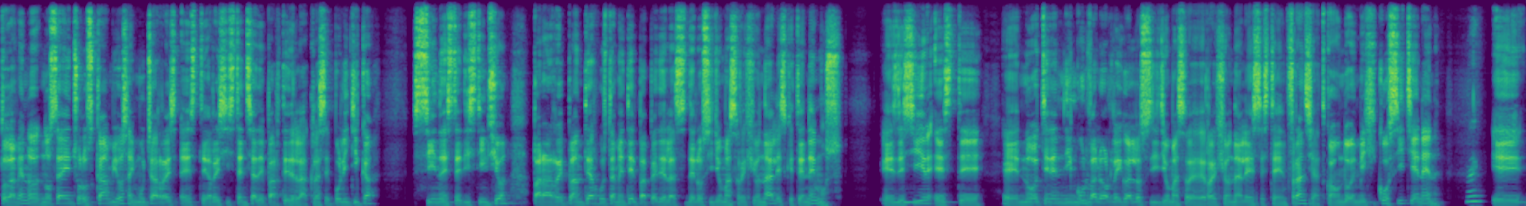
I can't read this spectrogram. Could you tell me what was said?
todavía no, se han hecho los cambios. Hay mucha este, resistencia de parte de la clase política sin este, distinción para replantear justamente el papel de, las, de los idiomas regionales que tenemos. Es decir, este, eh, no tienen ningún valor legal los idiomas eh, regionales este, en Francia, cuando en México sí tienen. Eh,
